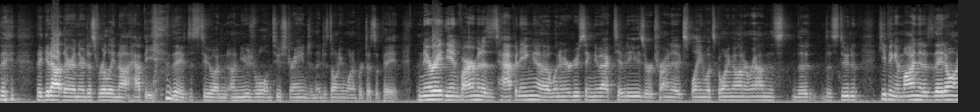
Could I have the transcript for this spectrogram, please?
they, they get out there and they're just really not happy. They're just too un, unusual and too strange and they just don't even want to participate. Narrate the environment as it's happening uh, when introducing new activities or trying to explain what's going on around this, the, the student. Keeping in mind that if they don't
